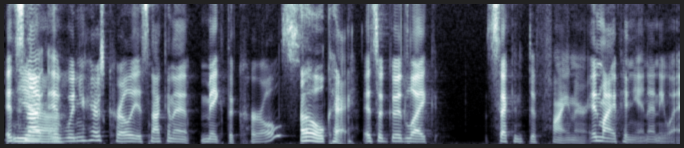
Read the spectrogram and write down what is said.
It's not Yeah. it, when your hair is curly, it's not going to make the curls. Oh, okay. It's a good like second definer, in my opinion, anyway.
